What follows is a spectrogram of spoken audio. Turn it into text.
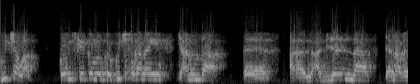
күч алат көмүскө экономика күч алгандан кийин жанында э, обязательно жанагы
